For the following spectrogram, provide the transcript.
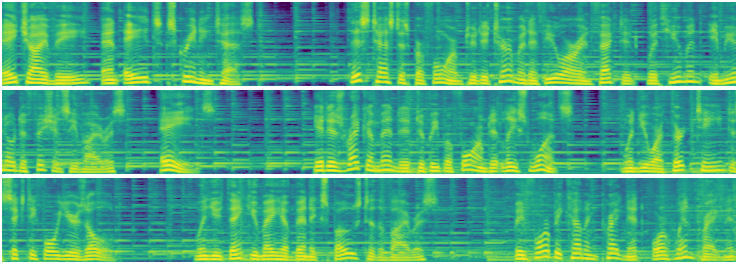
HIV and AIDS screening test. This test is performed to determine if you are infected with human immunodeficiency virus, AIDS. It is recommended to be performed at least once when you are 13 to 64 years old, when you think you may have been exposed to the virus, before becoming pregnant or when pregnant,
